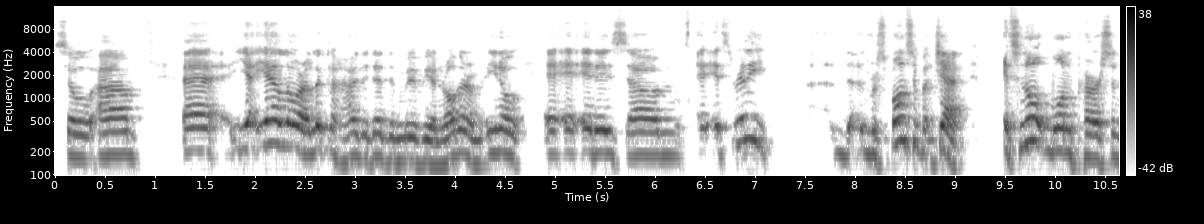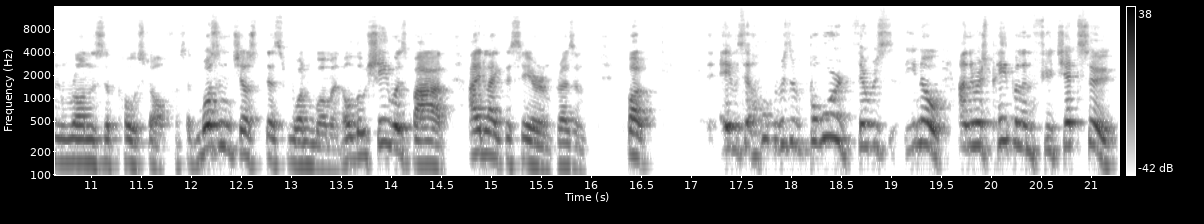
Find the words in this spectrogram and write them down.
So, um, uh, yeah, yeah, Laura, look at how they did the movie in Rotherham. You know, it, it is um, it's really uh, responsible. Jed, it's not one person runs the post office. It wasn't just this one woman, although she was bad. I'd like to see her in prison, but it was a whole, it was a board. There was, you know, and there was people in Fujitsu,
